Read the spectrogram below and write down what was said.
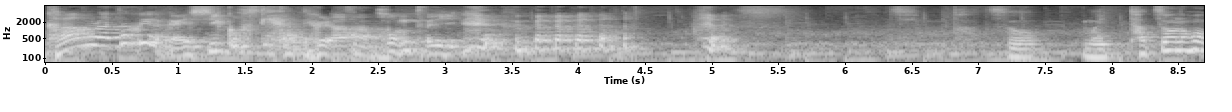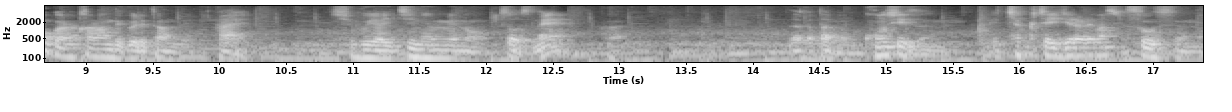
河村拓哉か石井康介かってくらい本当に。達夫もう達夫の方から絡んでくれたんで。はい。渋谷1年目の、そうですね。はい、だから多分今シーズンめちゃくちゃいじられますよそうですよね。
